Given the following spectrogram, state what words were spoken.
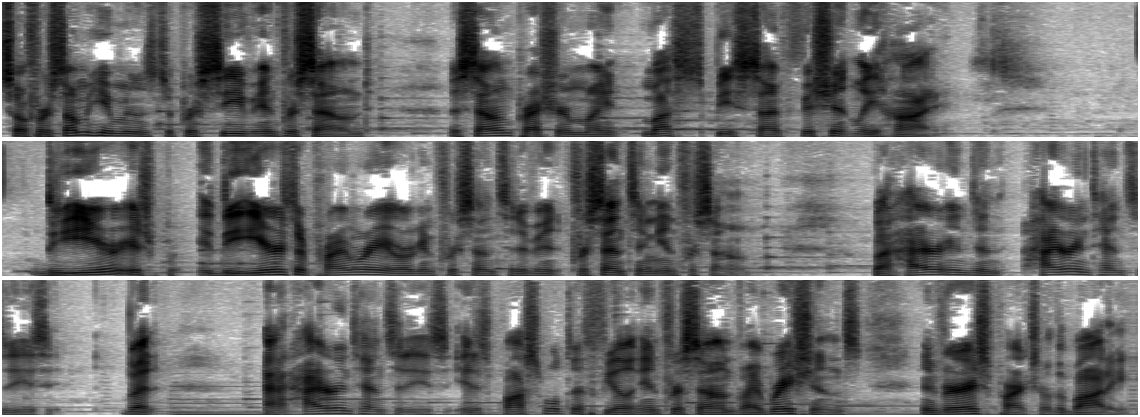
So, for some humans to perceive infrasound, the sound pressure might must be sufficiently high. The ear is the ear is the primary organ for sensitive for sensing infrasound, but higher in, higher intensities, but at higher intensities, it is possible to feel infrasound vibrations in various parts of the body.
